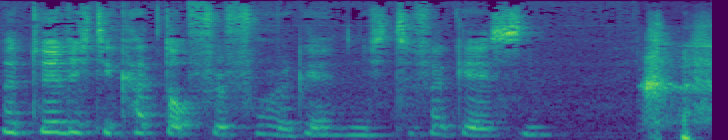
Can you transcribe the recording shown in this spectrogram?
natürlich die Kartoffelfolge, nicht zu vergessen.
